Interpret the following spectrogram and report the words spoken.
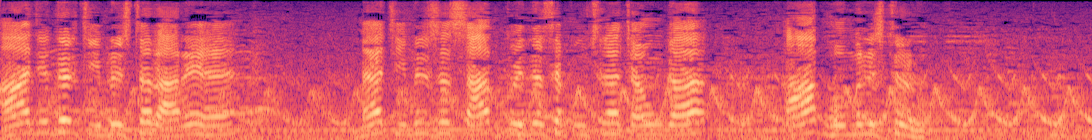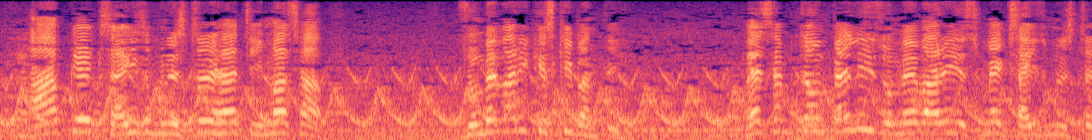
आज इधर चीफ मिनिस्टर आ रहे हैं। मैं चीफ मिनिस्टर साहब को इधर से पूछना चाहूँगा, आप होम मिनिस्टर हो। आपके एक्साइज मिनिस्टर है चीमा साहब। जिम्मेवारी किसकी बनती है? मैं समझता हूँ पहली जिम्मेवारी इसमें एक्साइज मिनिस्टर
